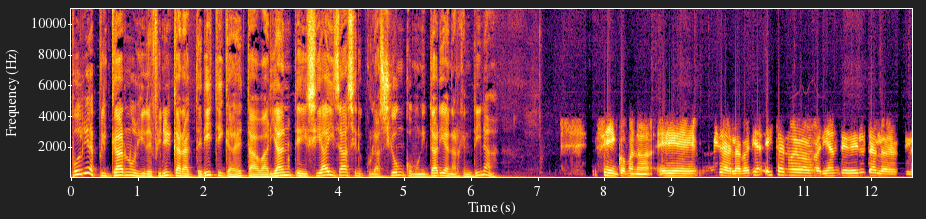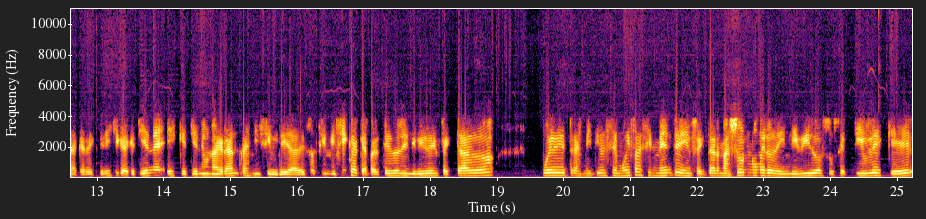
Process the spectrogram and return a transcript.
¿Podría explicarnos y definir características de esta variante y si hay ya circulación comunitaria en Argentina? Sí, cómo no. Eh, mira, la esta nueva variante Delta, la, característica que tiene es que tiene una gran transmisibilidad. Eso significa que a partir de un individuo infectado puede transmitirse muy fácilmente e infectar mayor número de individuos susceptibles que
